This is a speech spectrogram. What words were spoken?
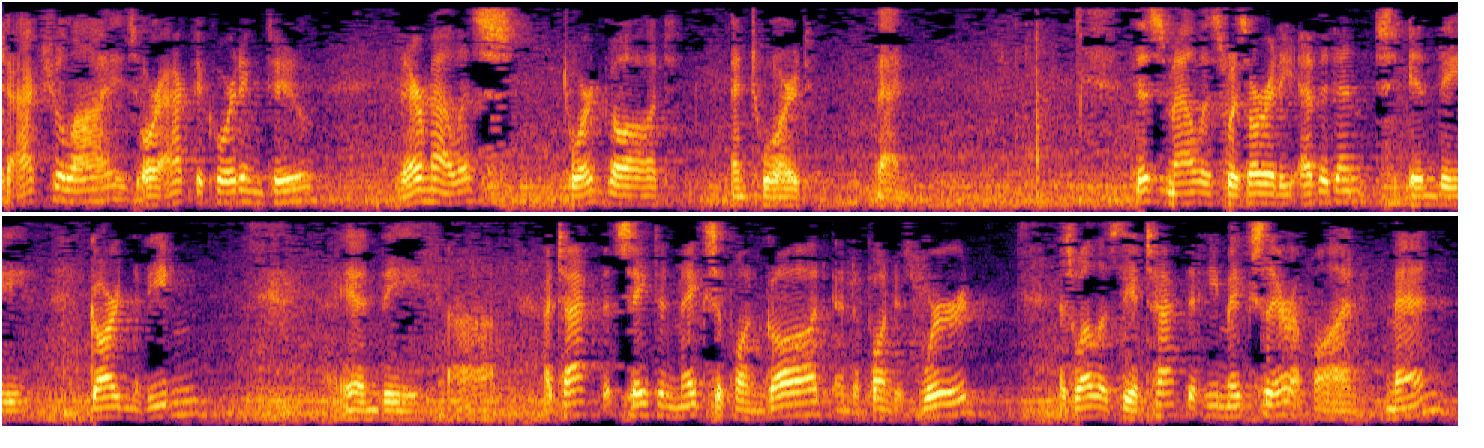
To actualize or act according to their malice toward God and toward men. This malice was already evident in the Garden of Eden, in the uh, attack that Satan makes upon God and upon His Word, as well as the attack that he makes there upon men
